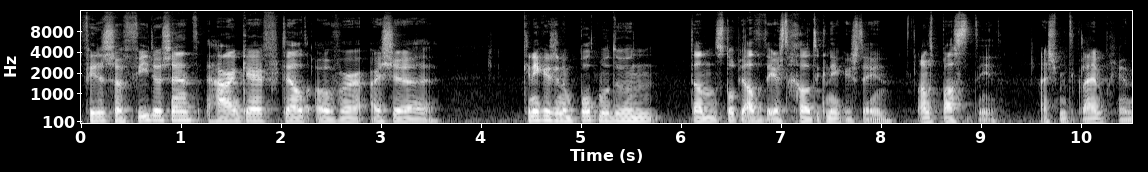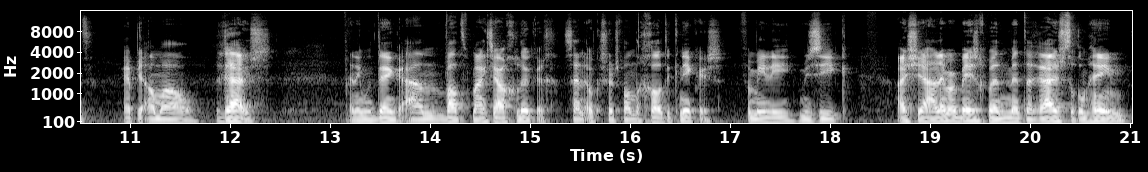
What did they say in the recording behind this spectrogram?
filosofiedocent. Haar een keer heeft verteld over als je knikkers in een pot moet doen... dan stop je altijd eerst de grote knikkers erin. Anders past het niet. Als je met de kleine begint, heb je allemaal ruis. En ik moet denken aan wat maakt jou gelukkig. Het zijn ook een soort van de grote knikkers. Familie, muziek. Als je alleen maar bezig bent met de ruis eromheen,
